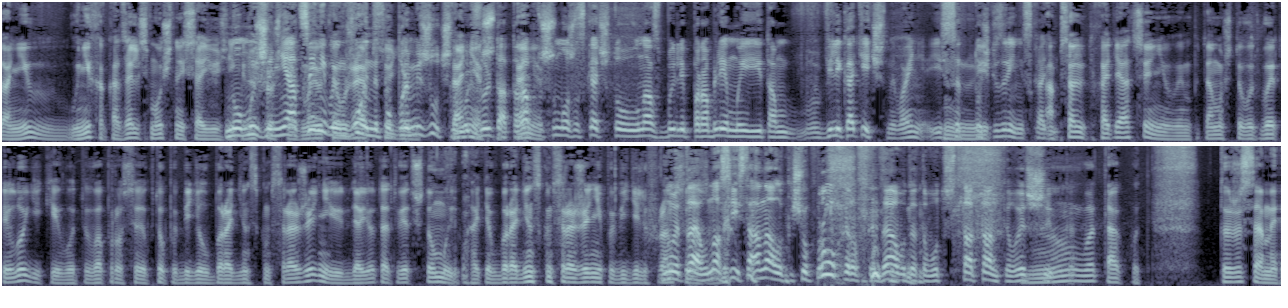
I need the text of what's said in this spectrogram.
они, у них оказались мощные союзники. Но ну, мы же не оцениваем войны по промежуточному конечно, результату. Конечно. Потому что можно сказать, что у нас были проблемы и там в Великой Отечественной войне, если с этой точки зрения сходить. Абсолютно, хотя оцениваем, потому что вот в этой логике вот вопрос, кто победил в Бородинском сражении, дает ответ, что мы. Хотя в Бородинском сражении победили французы. Ну, да, у нас есть аналог еще Прохоровка, да, вот это вот танковая шибка. Ну, вот так вот то же самое.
